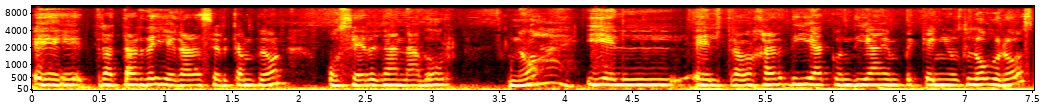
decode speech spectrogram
eh, tratar de llegar a ser campeón o ser ganador. ¿No? Y el, el, trabajar día con día en pequeños logros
